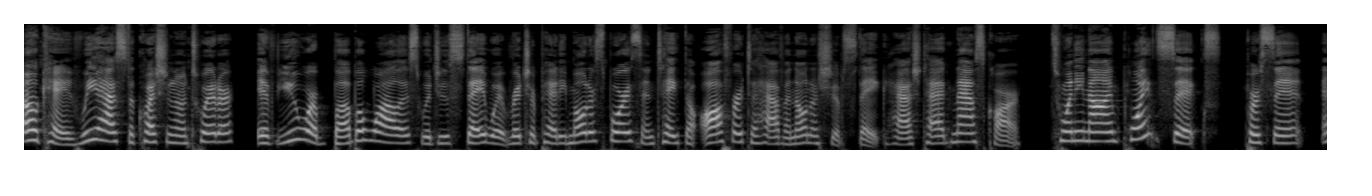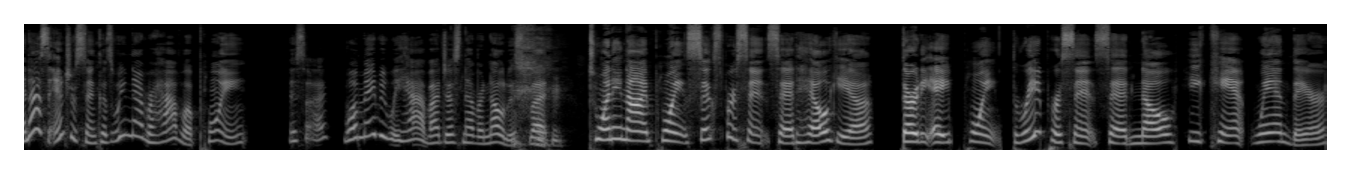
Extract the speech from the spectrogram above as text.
Okay, we asked a question on Twitter. If you were Bubba Wallace, would you stay with Richard Petty Motorsports and take the offer to have an ownership stake? Hashtag NASCAR. 29.6%. And that's interesting because we never have a point. It's like, well, maybe we have. I just never noticed. But 29.6% said hell yeah. 38.3% said no, he can't win there.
